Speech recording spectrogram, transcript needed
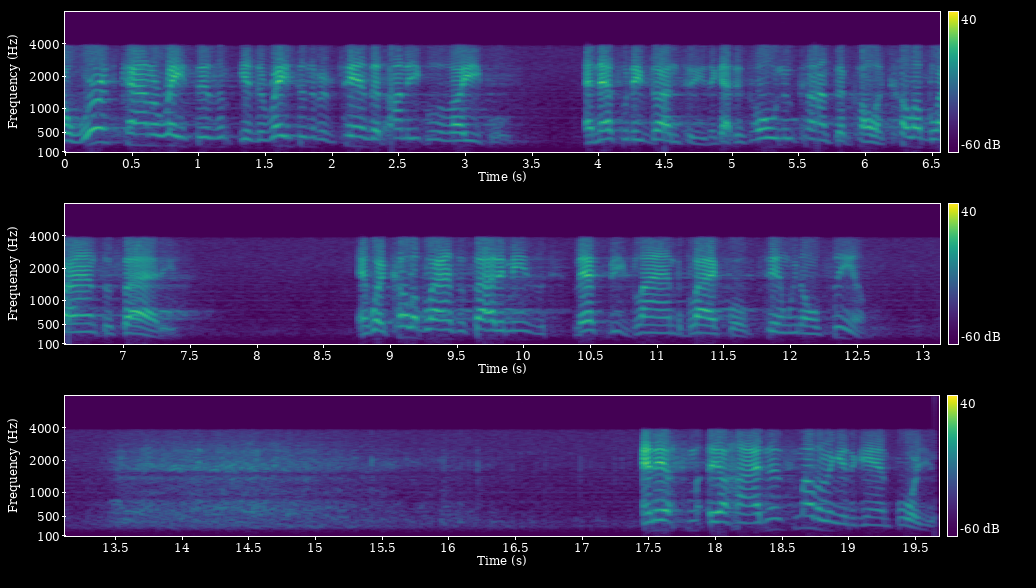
The worst kind of racism is the racism that pretends that unequals are equal. And that's what they've done to you. They got this whole new concept called a colorblind society. And what colorblind society means is let's be blind to black folks, pretend we don't see them. And they're, they're hiding and smothering it again for you.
